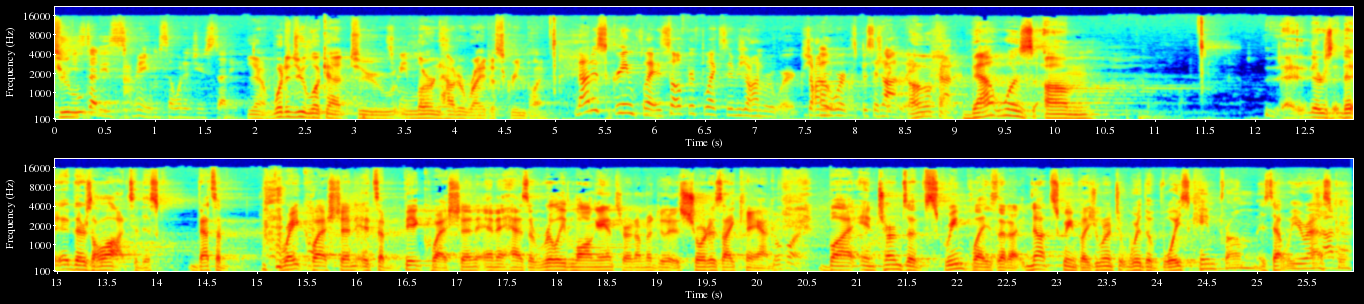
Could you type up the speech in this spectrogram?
to, studies Scream, so what did you study? yeah, what did you look at to learn how to write a screenplay? Not a screenplay, self reflexive genre work, genre work specifically. Oh, okay. That was um, there's there, there's a lot to this. That's a great question. It's a big question, and it has a really long answer. And I'm going to do it as short as I can. Go for it. But in terms of screenplays that I not screenplays, you wanted to where the voice came from. Is that what you're asking?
